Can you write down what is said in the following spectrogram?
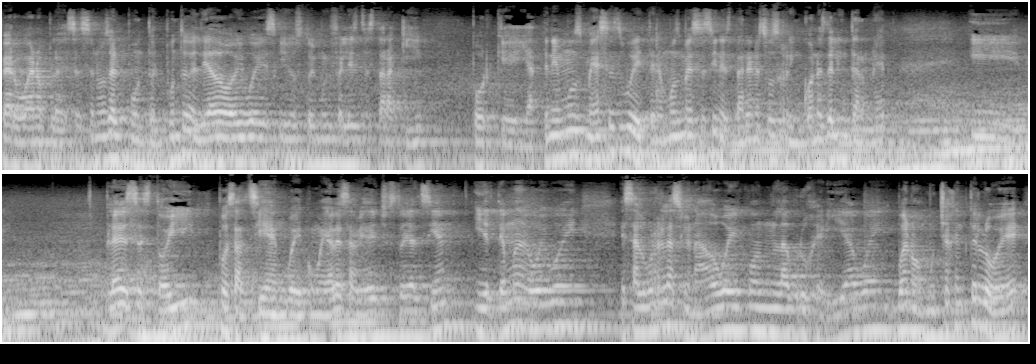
Pero bueno, pues ese no es el punto. El punto del día de hoy, güey, es que yo estoy muy feliz de estar aquí. Porque ya tenemos meses, güey, tenemos meses sin estar en esos rincones del internet. Y pues estoy pues al 100, güey. Como ya les había dicho, estoy al 100. Y el tema de hoy, güey, es algo relacionado, güey, con la brujería, güey. Bueno, mucha gente lo ve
